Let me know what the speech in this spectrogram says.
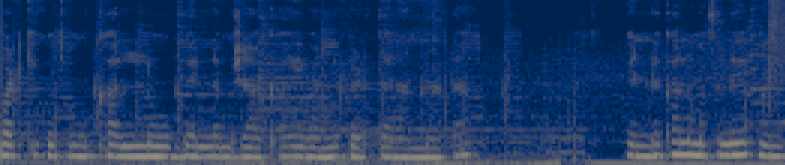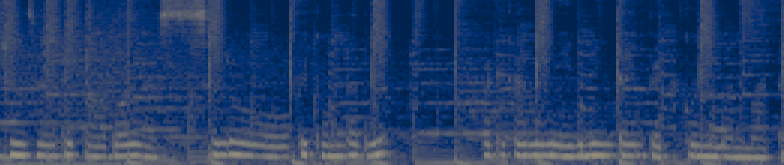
వాటికి కొంచెం కళ్ళు బెల్లం శాఖ ఇవన్నీ పెడతారనమాట ఎండాకాలం అసలే ఫంక్షన్స్ అంటే బాబోయ్ అస్సలు ఓపిక ఉండదు. బట్ ఇక్కడ మేము ఈవినింగ్ టైం పెట్టుకున్నాం అనమాట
